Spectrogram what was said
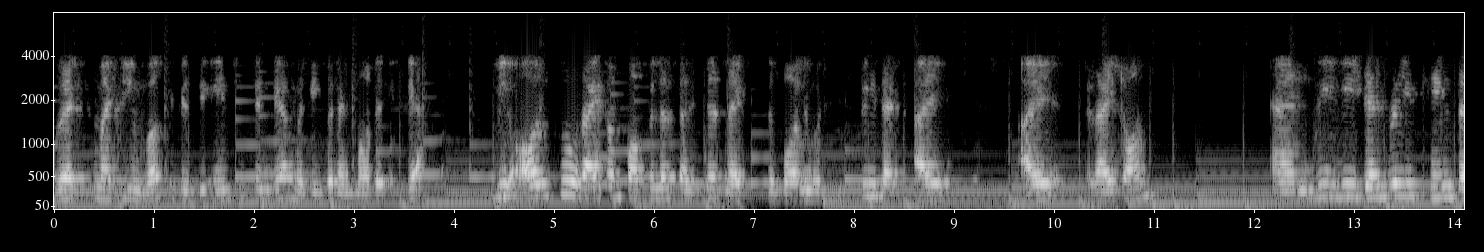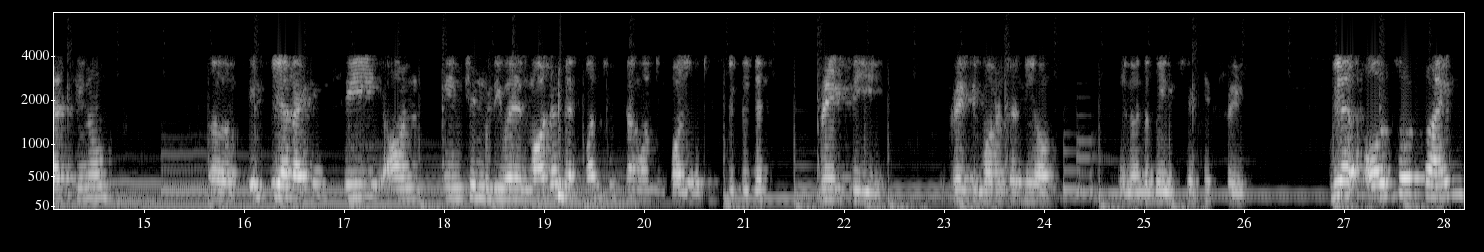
where my team works. It is the ancient India, medieval, and modern India. We also write on popular culture like the Bollywood history that I I write on, and we we generally think that you know uh, if we are writing three on ancient, medieval, and modern, then one should come on the Bollywood history to just break the break the monotony of you know the mainstream history we are also trying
